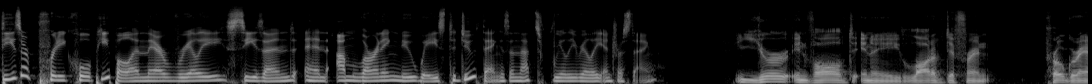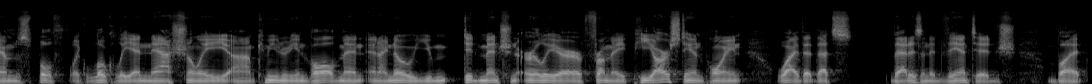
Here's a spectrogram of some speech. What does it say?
these are pretty cool people and they're really seasoned, and I'm learning new ways to do things. And that's really, really interesting. You're involved in a lot of different programs, both like locally and nationally, um, community involvement. And I know you did mention earlier from a PR standpoint why that that's that is an advantage. But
